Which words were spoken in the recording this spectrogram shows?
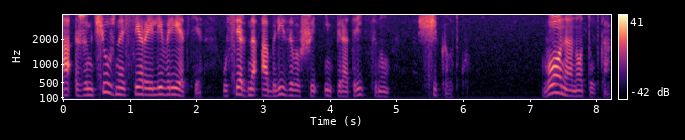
а жемчужно-серой левретке – усердно облизывавший императрицыну щиколотку. Вон оно тут как.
